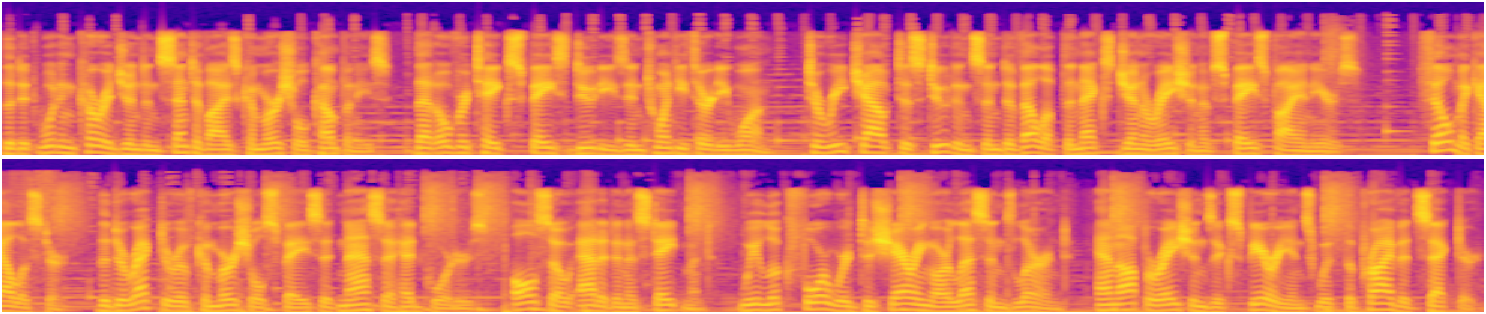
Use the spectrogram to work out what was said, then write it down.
that it would encourage and incentivize commercial companies that overtake space duties in 2031 to reach out to students and develop the next generation of space pioneers. Phil McAlister, the director of commercial space at NASA headquarters, also added in a statement, We look forward to sharing our lessons learned and operations experience with the private sector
